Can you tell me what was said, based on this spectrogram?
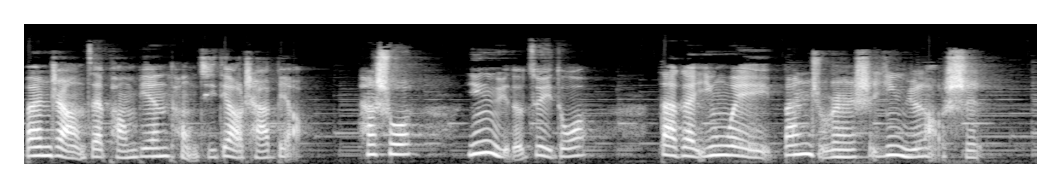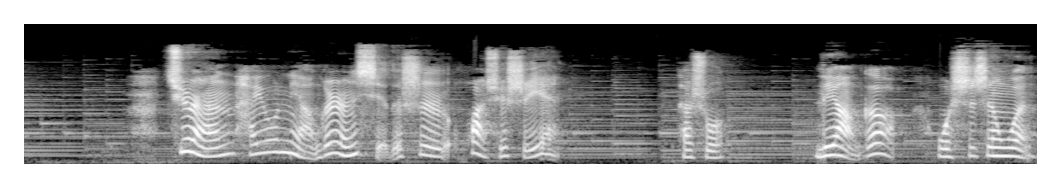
班长在旁边统计调查表，他说英语的最多。大概因为班主任是英语老师，居然还有两个人写的是化学实验。他说：“两个。”我失声问，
